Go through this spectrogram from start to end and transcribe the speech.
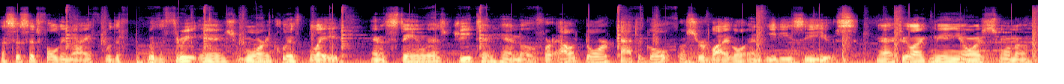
assisted folding knife with a, with a 3-inch Wharncliffe blade and a stainless G10 handle for outdoor, tactical, or survival and EDC use. Now if you're like me and you always just want to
